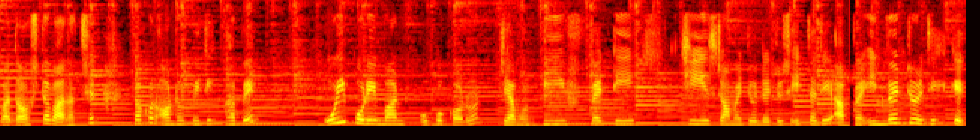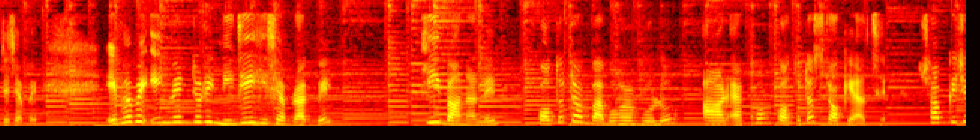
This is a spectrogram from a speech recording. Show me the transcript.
বা দশটা বানাচ্ছেন, তখন অটোমেটিক ভাবে ওই পরিমাণ উপকরণ যেমন beef patty cheese tomato lettuce ইত্যাদি আপনার ইনভেন্টরি থেকে কেটে যাবে। এভাবে ইনভেন্টরি নিজেই হিসাব রাখবে কি বানালেন, কতটা ব্যবহার হলো, আর এখন কতটা স্টকে আছে, সবকিছু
